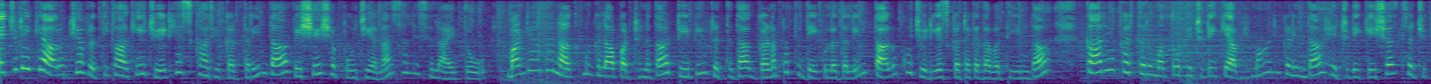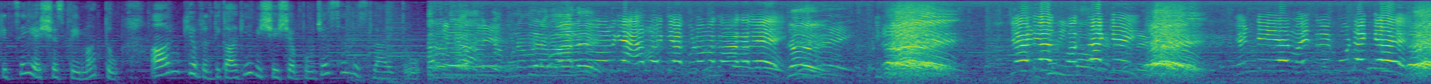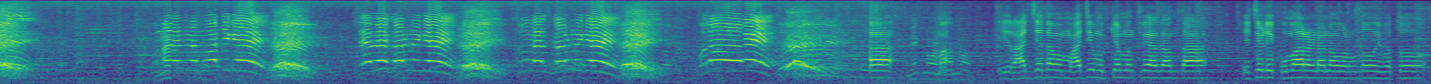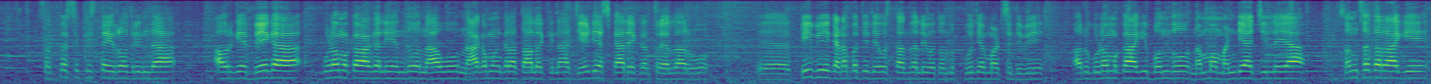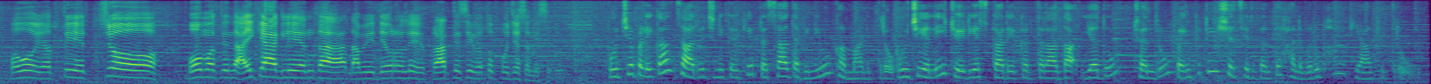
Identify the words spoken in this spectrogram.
HDK ಆರೋಗ್ಯ ವೃದ್ಧಿಗಾಗಿ JDS ಕಾರ್ಯಕರ್ತರಿಂದ ವಿಶೇಷ ಪೂಜೆಯನ್ನ ಸಲ್ಲಿಸಲಾಯಿತು. ಮಂಡ್ಯದ ನಾಗಮಂಗಲ ಪಟ್ಟಣದ ಟಿಬಿ ವೃತ್ತದ ಗಣಪತಿ ದೇಗುಲದಲ್ಲಿ ತಾಲೂಕು ಜೆಡಿಎಸ್ ಘಟಕದ ವತಿಯಿಂದ ಕಾರ್ಯಕರ್ತರು ಮತ್ತು ಹೆಚ್ಡಿಕೆ ಅಭಿಮಾನಿಗಳಿಂದ ಹೆಚ್ಡಿಕೆ ಶಸ್ತ್ರಚಿಕಿತ್ಸೆ ಯಶಸ್ವಿ ಮತ್ತು ಆರೋಗ್ಯ ವೃದ್ಧಿಗಾಗಿ ವಿಶೇಷ ಪೂಜೆ ಸಲ್ಲಿಸಲಾಯಿತು. ಜೆಡಿಎಸ್ ಮೋದಿಗೆ. ದೇವೇಗೌಡರಿಗೆ. ಸುರೇಶ್ ಗೌಡರಿಗೆ ಈ ರಾಜ್ಯದ ಮಾಜಿ ಮುಖ್ಯಮಂತ್ರಿ ಆದಂಥ ಎಚ್ ಡಿ ಕುಮಾರಣ್ಣನವರದು ಇವತ್ತು ಸತ್ಯಚಿಕಿತ್ಸೆ ಇರೋದ್ರಿಂದ ಅವ್ರಿಗೆ ಬೇಗ ಗುಣಮುಖ ಆಗಲಿ ಎಂದು ನಾವು ನಾಗಮಂಗಲ ತಾಲೂಕಿನ ಜೆ ಡಿ ಎಸ್ ಕಾರ್ಯಕರ್ತರೆಲ್ಲರೂ ಟಿ ಬಿ ಗಣಪತಿ ದೇವಸ್ಥಾನದಲ್ಲಿ ಇವತ್ತೊಂದು ಪೂಜೆ ಮಾಡಿಸಿದ್ದೀವಿ. ಅವರು ಗುಣಮುಖ ಆಗಿ ಬಂದು ನಮ್ಮ ಮಂಡ್ಯ ಜಿಲ್ಲೆಯ ಸಂಸದರಾಗಿ ಬಹು ಅತಿ ಹೆಚ್ಚು ಬಹುಮತದಿಂದ ಆಯ್ಕೆ ಆಗಲಿ ಅಂತ ನಾವು ಈ ದೇವರಲ್ಲಿ ಪ್ರಾರ್ಥಿಸಿ ಇವತ್ತು ಪೂಜೆ ಸಲ್ಲಿಸಿದ್ದೀವಿ ಪೂಜೆ ಬಳಿಕ ಸಾರ್ವಜನಿಕರಿಗೆ ಪ್ರಸಾದ ವಿನಿಯೋಗ ಮಾಡಿದ್ರು. ಪೂಜೆಯಲ್ಲಿ ಜೆಡಿಎಸ್ ಕಾರ್ಯಕರ್ತರಾದ ಯದು, ಚಂದ್ರು, ವೆಂಕಟೇಶ್ ಸೇರಿದಂತೆ ಹಲವರು ಭಾಗಿಯಾಗಿದ್ದರು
